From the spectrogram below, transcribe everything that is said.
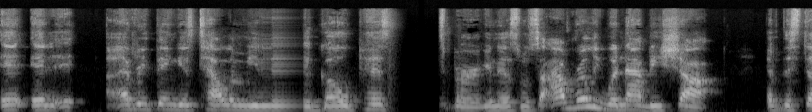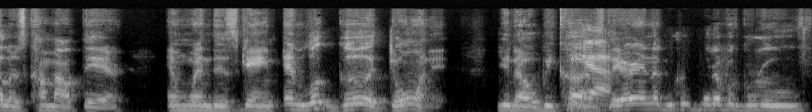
it, it, it everything is telling me to go Pittsburgh in this one. So I really would not be shocked if the Steelers come out there and win this game and look good doing it, you know, because yeah. they're in a little bit of a groove.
